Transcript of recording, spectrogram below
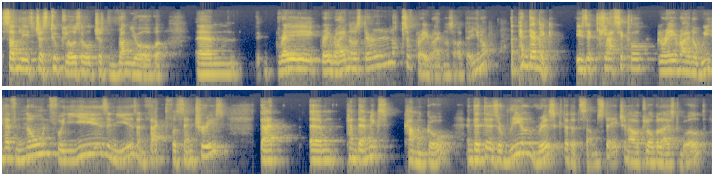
suddenly it's just too close; it'll just run you over. Um, gray gray rhinos. There are lots of gray rhinos out there. You know, a pandemic is a classical gray rhino. We have known for years and years, in fact, for centuries, that um, pandemics come and go, and that there's a real risk that at some stage in our globalized world,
